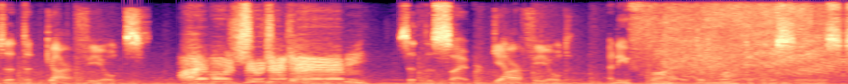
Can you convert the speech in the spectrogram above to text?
Said the Garfields. I will shoot at him! said the cyber, Garfield. and he fired the rocket missiles.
